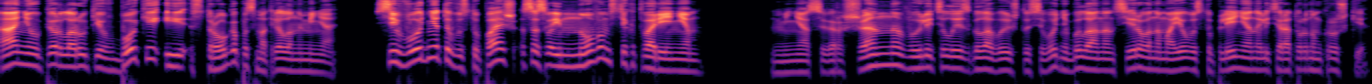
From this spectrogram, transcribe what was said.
Аня уперла руки в боки и строго посмотрела на меня. «Сегодня ты выступаешь со своим новым стихотворением». Меня совершенно вылетело из головы, что сегодня было анонсировано мое выступление на литературном кружке.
